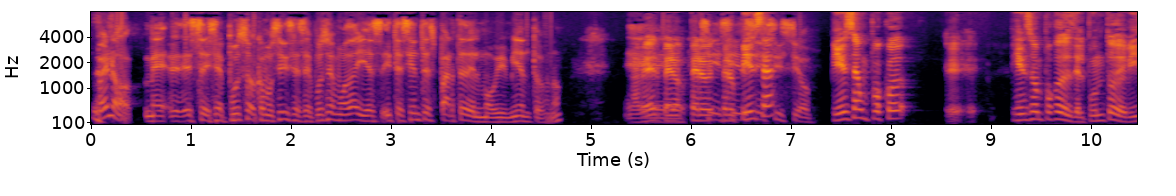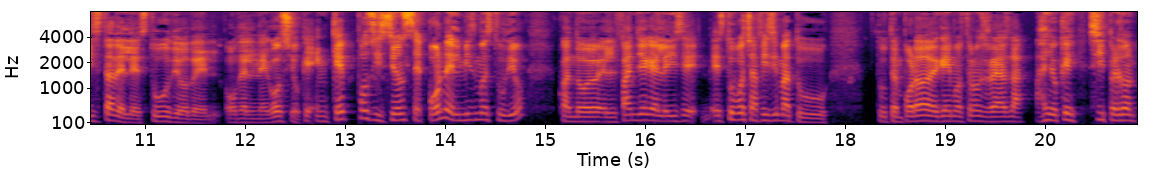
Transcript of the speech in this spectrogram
Bueno, me- se, se puso, como se dice, se puso de moda y, es, y te sientes parte del movimiento, ¿no? A ver, pero- pero- pero sí, piensa- sí, sí, sí. piensa un poco, eh, piensa un poco desde el punto de vista del estudio del, o del negocio, que en qué posición se pone el mismo estudio cuando el fan llega y le dice, estuvo chafísima tu, tu temporada de Game of Thrones, Reasla. Ay, ok, sí, perdón.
